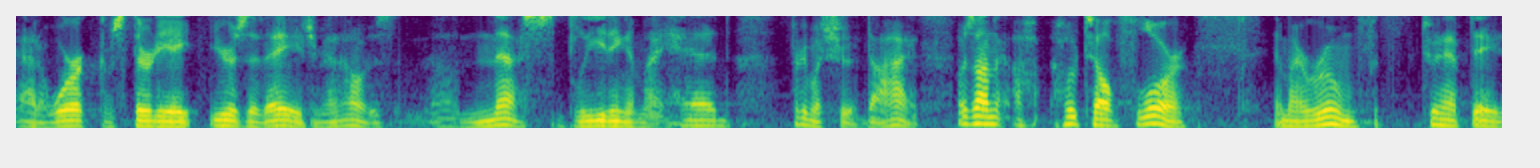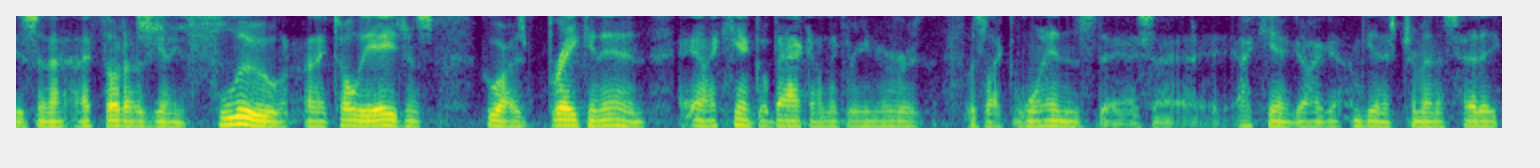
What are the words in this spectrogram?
out of work. I was 38 years of age. Man, I was a mess, bleeding in my head. Pretty much should have died. I was on a hotel floor in my room for two and a half days, and I, I thought I was getting flu. And I told the agents who I was breaking in, and I can't go back on the Green River. It was like Wednesday. I said, I, I can't go. I I'm getting a tremendous headache.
